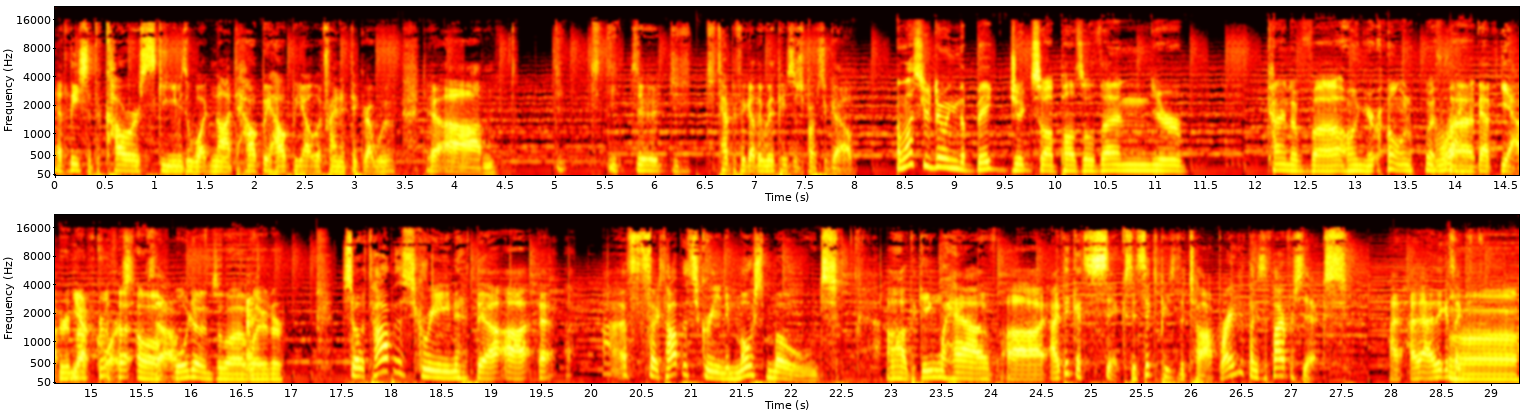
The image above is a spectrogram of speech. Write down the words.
at least of the color schemes and whatnot, to help you help you out with trying to figure out where, to, um, to, to, to, to figure out where the pieces are supposed to go. Unless you're doing the big jigsaw puzzle, then you're kind of uh, on your own with Right, that. that- yeah, yeah, of course. that? Oh, So- we'll get into that later. So the top of the screen, the uh, uh, uh, so the top of the screen in most modes, uh, the game will have uh, I think it's six. It's six pieces at the top, right? Like it's a five or six. I, I, I think it's like uh,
